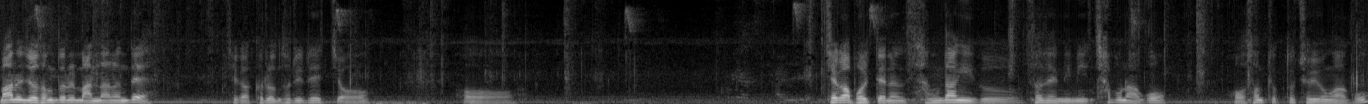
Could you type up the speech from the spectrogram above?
많은 여성들을 만나는데 제가 그런 소리를 했죠. 어, 제가 볼 때는 상당히 그 선생님이 차분하고 어, 성격도 조용하고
